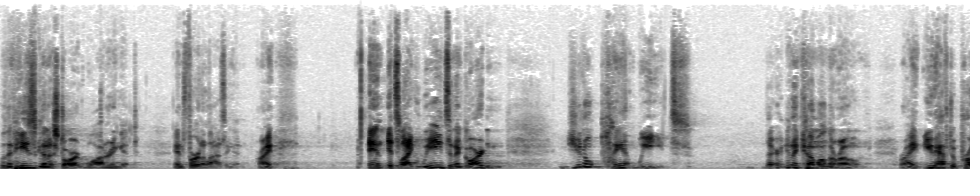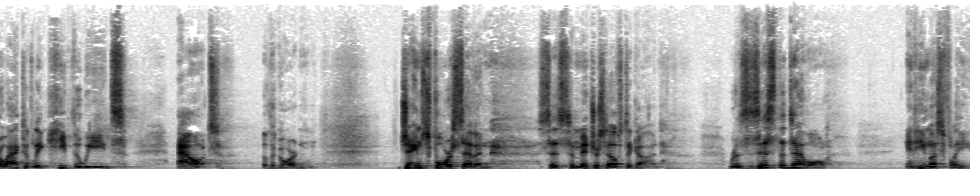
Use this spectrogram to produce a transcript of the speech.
well, then he's going to start watering it and fertilizing it, right? And it's like weeds in a garden. You don't plant weeds, they're going to come on their own, right? You have to proactively keep the weeds out of the garden. James 4 7 says, Submit yourselves to God, resist the devil, and he must flee.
